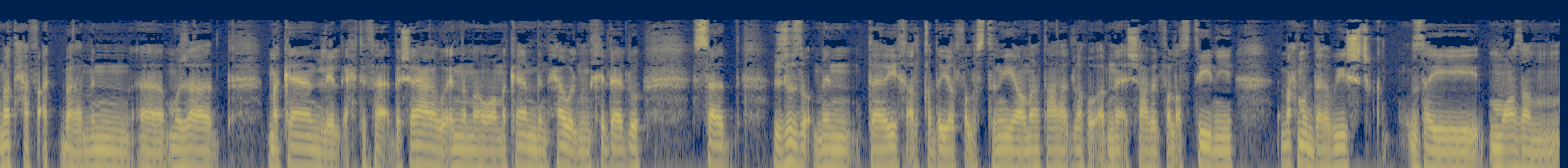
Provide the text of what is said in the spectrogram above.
المتحف أكبر من آه، مجرد مكان للاحتفاء بشاعر وإنما هو مكان بنحاول من خلاله سرد جزء من تاريخ القضية الفلسطينية وما تعرض له أبناء الشعب الفلسطيني. محمود درويش زي معظم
